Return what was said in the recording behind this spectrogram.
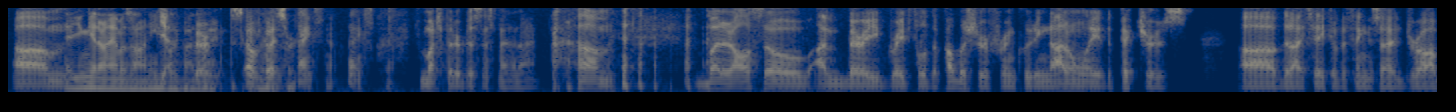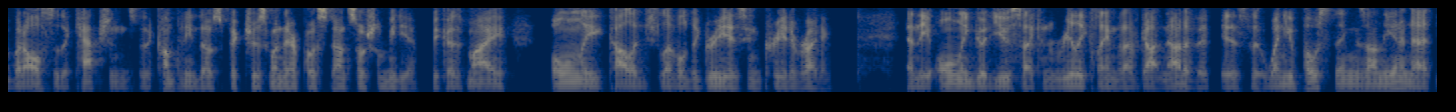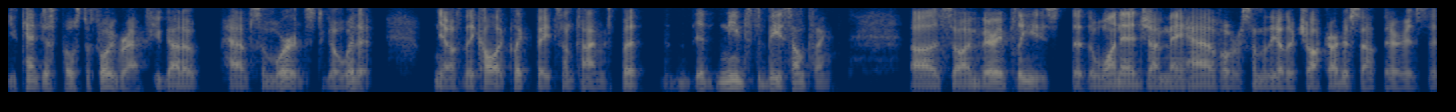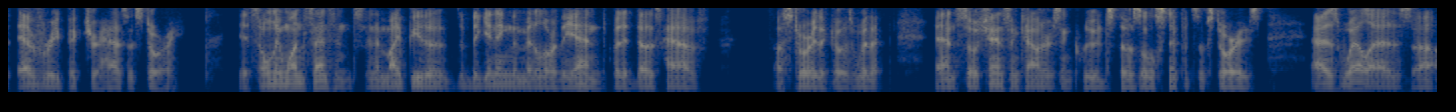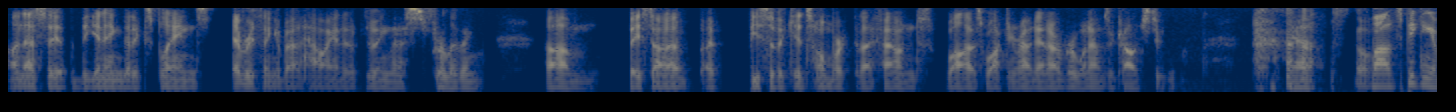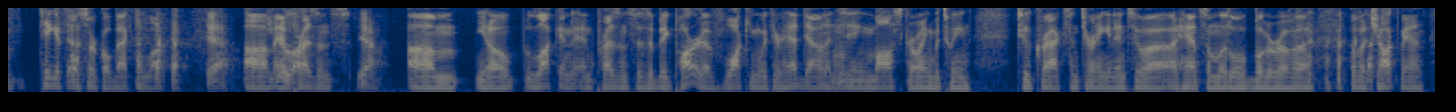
Um, Yeah, you can get on Amazon easily. by the way, just go oh, to good. search. Thanks. Thanks. Much better businessman than I am. um, but it also, I'm very grateful to the publisher for including not only the pictures uh, that I take of the things I draw, but also the captions that accompany those pictures when they're posted on social media. Because my only college level degree is in creative writing. And the only good use I can really claim that I've gotten out of it is that when you post things on the internet, you can't just post a photograph. You got to have some words to go with it. You know, they call it clickbait sometimes, but it needs to be something. Uh, so I'm very pleased that the one edge I may have over some of the other chalk artists out there is that every picture has a story. It's only one sentence, and it might be the the beginning, the middle, or the end, but it does have a story that goes with it. And so Chance Encounters includes those little snippets of stories, as well as uh, an essay at the beginning that explains everything about how I ended up doing this for a living, um, based on a, a piece of a kid's homework that I found while I was walking around Ann Arbor when I was a college student. Yeah. so, Well, speaking of take it full Yeah. circle back to luck yeah. um, and luck. presence. Yeah. Um, you know, luck and, and presence is a big part of walking with your head down and seeing moss growing between two cracks and turning it into a, a handsome little booger of a of a chalk man.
